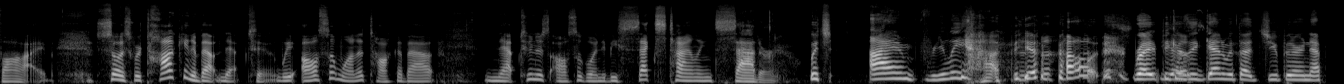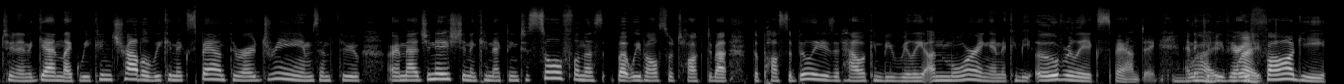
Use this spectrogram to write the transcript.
vibe. So, as we're talking about Neptune, we also want to talk about Neptune is also going to be sextiling Saturn. Which I'm really happy about, right? Because Yes. again, with that Jupiter Neptune, and again, like we can travel, we can expand through our dreams and through our imagination and connecting to soulfulness. But we've also talked about the possibilities of how it can be really unmooring and it can be overly expanding and it can be very right. foggy.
